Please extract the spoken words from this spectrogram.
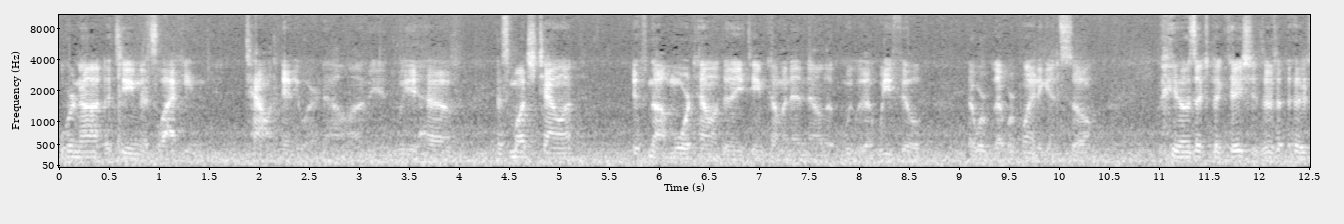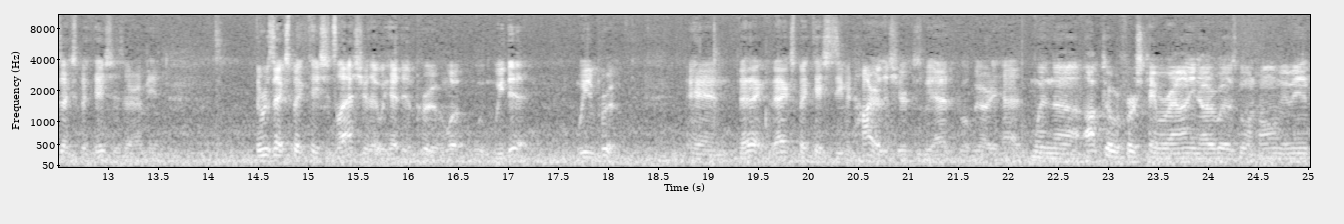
we're not a team that's lacking talent anywhere now. I mean, we have as much talent, if not more talent, than any team coming in now that we, that we feel that we're that we're playing against. So, you know, there's expectations. There's there's expectations there. I mean, there was expectations last year that we had to improve, and what we did we improved. And that, that expectation is even higher this year because we added what we already had. When uh, October 1st came around, you know, everybody was going home. I mean,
